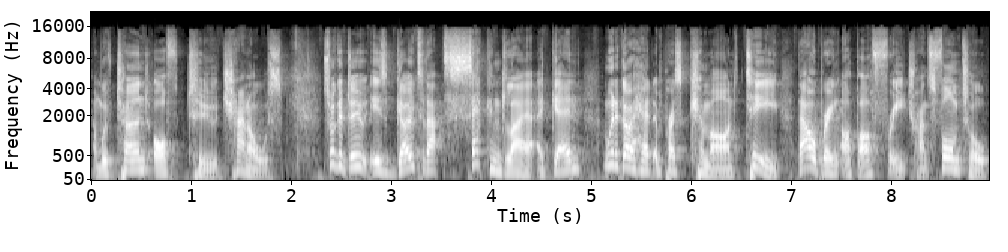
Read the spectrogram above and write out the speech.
and we've turned off two channels. So what we're to do is go to that second layer again. I'm to go ahead and press Command T. That will bring up our free transform tool.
